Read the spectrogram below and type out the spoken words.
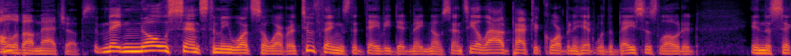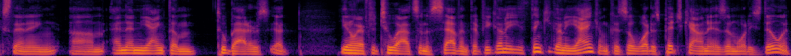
All about matchups. it made no sense to me whatsoever. Two things that Davey did made no sense. He allowed Patrick Corbin to hit with the bases loaded in the sixth inning, um, and then yanked him two batters, uh, You know, after two outs in the seventh, if you're gonna, you think you're gonna yank him because of what his pitch count is and what he's doing,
